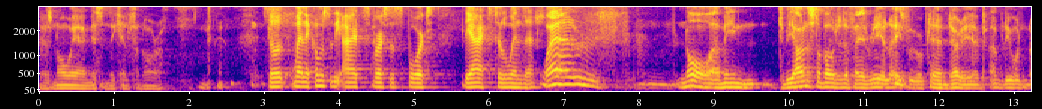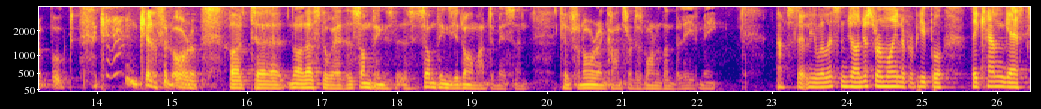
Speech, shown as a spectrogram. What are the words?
there's no way I'm missing the Kilfenora. so when it comes to the arts versus sport, the arts still wins out. Well, no, I mean, to be honest about it, if I had realised we were playing Derry, I probably wouldn't have booked Kilfenora. But uh, no, that's the way. There's some things. There's some things you don't want to miss, and Kilfenora in concert is one of them. Believe me. Absolutely. Well, listen, John, just a reminder for people they can get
